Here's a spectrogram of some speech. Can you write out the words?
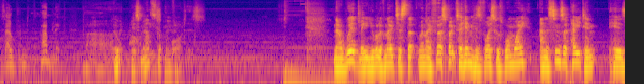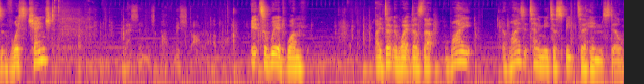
is open to the public. Uh, Ooh, not his mouth stopped moving. quarters. Now, weirdly, you will have noticed that when I first spoke to him, his voice was one way, and as soon as I paid him, his voice changed. Blessings of Mistara upon. It's a weird one. I don't know why it does that. Why? Why is it telling me to speak to him still?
